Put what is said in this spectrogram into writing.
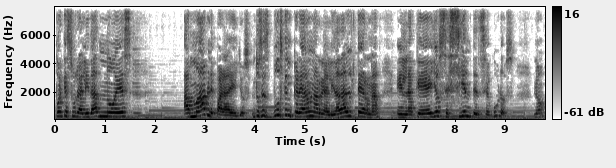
porque su realidad no es amable para ellos. Entonces buscan crear una realidad alterna en la que ellos se sienten seguros, ¿no?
